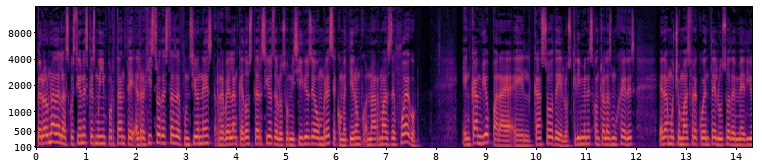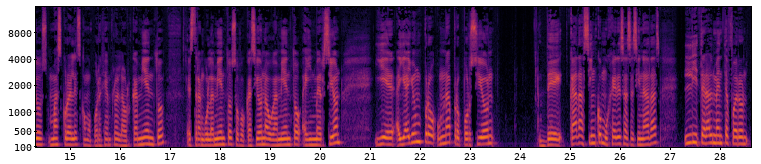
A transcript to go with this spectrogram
Pero una de las cuestiones que es muy importante, el registro de estas defunciones revelan que dos tercios de los homicidios de hombres se cometieron con armas de fuego. En cambio, para el caso de los crímenes contra las mujeres, era mucho más frecuente el uso de medios más crueles como por ejemplo el ahorcamiento, estrangulamiento, sofocación, ahogamiento e inmersión. Y, eh, y hay un pro- una proporción de cada cinco mujeres asesinadas, literalmente fueron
